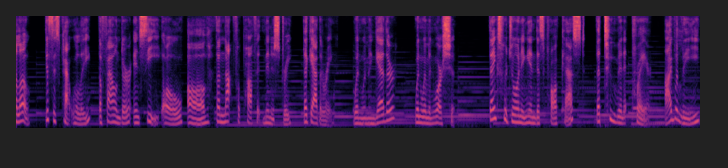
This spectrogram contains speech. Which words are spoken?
Hello, this is Pat Willie, the founder and CEO of the not for profit ministry, The Gathering. When women gather, when women worship. Thanks for joining in this podcast, The Two Minute Prayer. I believe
